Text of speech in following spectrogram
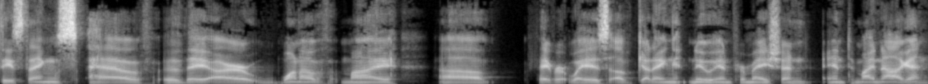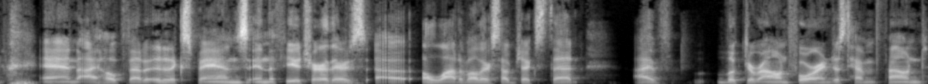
these things have they are one of my uh, favorite ways of getting new information into my noggin, and I hope that it expands in the future. There's uh, a lot of other subjects that I've looked around for and just haven't found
